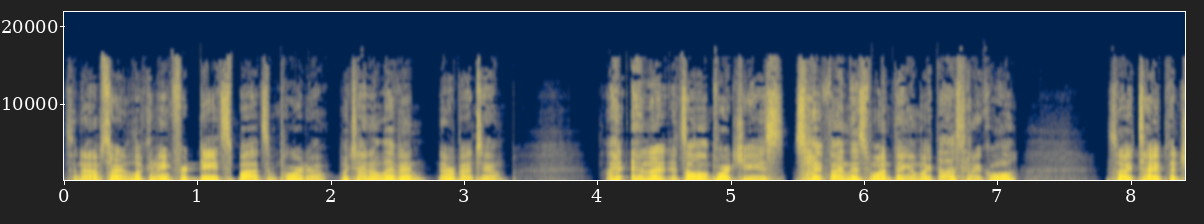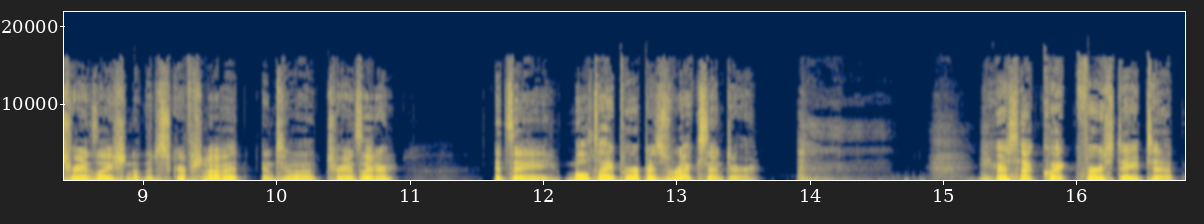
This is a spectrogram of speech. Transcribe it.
So now I'm starting looking for date spots in Porto, which I don't live in, never been to. I, and it's all in Portuguese. So I find this one thing. I'm like, oh, that's kind of cool. So I type the translation of the description of it into a translator. It's a multi-purpose rec center. Here's a quick first date tip.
